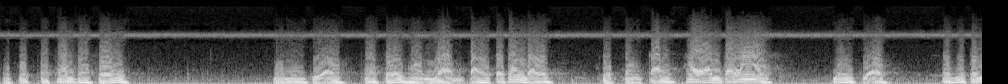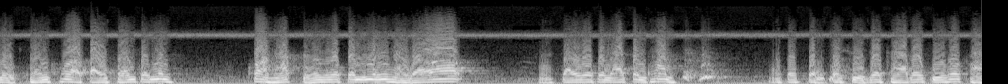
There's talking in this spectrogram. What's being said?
พระพุทธธรรมพระสงฆ์มันเดียวพระสงฆ์หอมหลอมไปไปตั้งใดจุดป้องกันให้อันตรายมันเดียวพระพุทธลูกแขนข้อไปแขนจนมันข้อหักถึงว่าเป็นยังหายดอก ใจว่าเป็นอาเป็นท่านเอาไปเส่นไปขีดไปขาไปตีเขาขา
